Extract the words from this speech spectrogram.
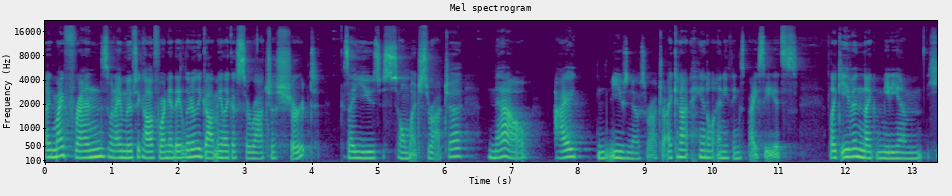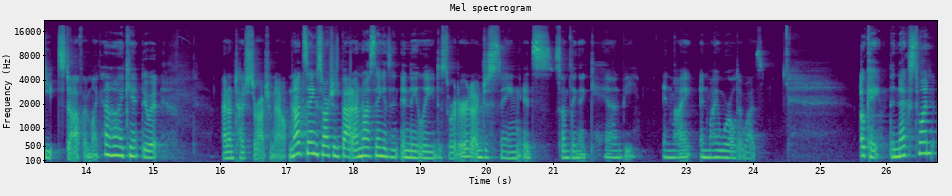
like my friends when I moved to California, they literally got me like a sriracha shirt because I used so much sriracha. Now I use no sriracha. I cannot handle anything spicy. It's like even like medium heat stuff. I'm like, oh, I can't do it. I don't touch sriracha now. I'm not saying sriracha is bad. I'm not saying it's innately disordered. I'm just saying it's something that can be. In my in my world, it was. Okay, the next one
